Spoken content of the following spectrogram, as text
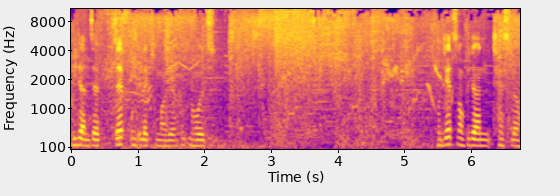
Wieder ein Sepp. Sepp und Elektromagier und ein Holz. Und jetzt noch wieder ein Tesla.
